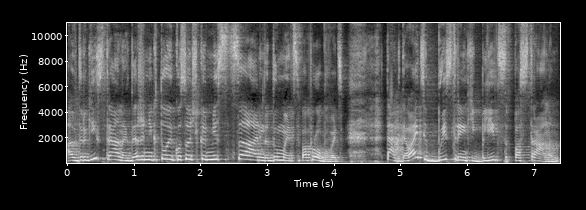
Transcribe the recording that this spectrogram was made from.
А в других странах даже никто и кусочка мясца не додумается попробовать. Так, давайте быстренький блиц по странам.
